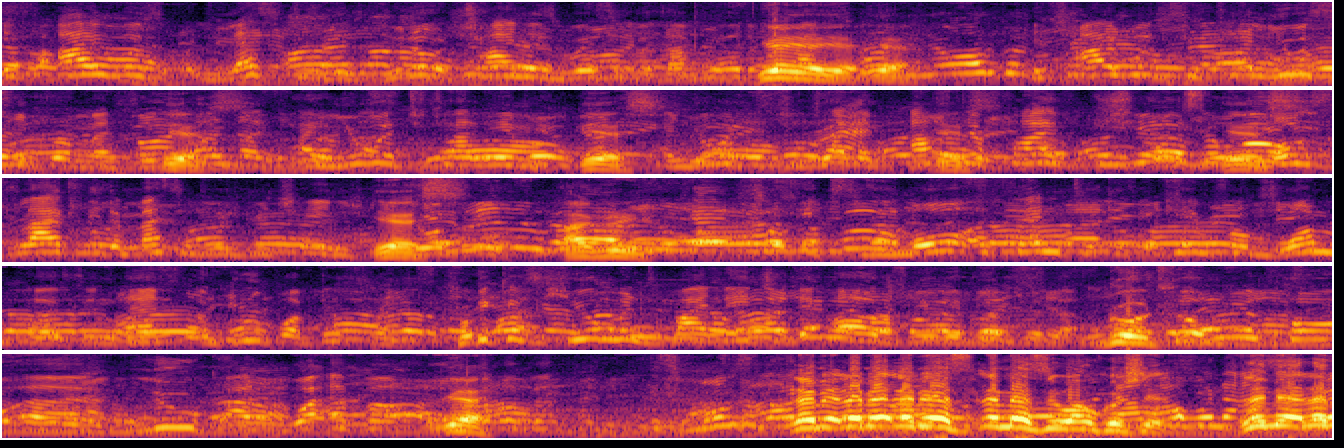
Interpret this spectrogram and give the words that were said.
If I was less stupid, you know Chinese whispers, have you heard of Yeah, yeah, yeah, yeah. If I was to tell you a secret message, Yes. and you were to tell him, Yes. and you were to tell him, after Yes. five people, most likely the message will be changed. Yes, I agree. So it's more authentic if it came from one person than a group of different. Because humans by nature, they argue with each other. Good. So Paul, uh, Luke and whatever, Yeah. whatever, it's most likely. Let me let me let me ask, let me ask you one question. Let me let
